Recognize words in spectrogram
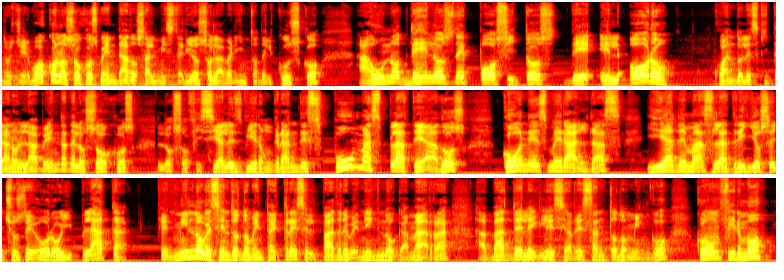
Los llevó con los ojos vendados al misterioso laberinto del Cusco, a uno de los depósitos de el oro. Cuando les quitaron la venda de los ojos, los oficiales vieron grandes pumas plateados con esmeraldas y además ladrillos hechos de oro y plata. En 1993 el padre Benigno Gamarra, abad de la iglesia de Santo Domingo, confirmó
